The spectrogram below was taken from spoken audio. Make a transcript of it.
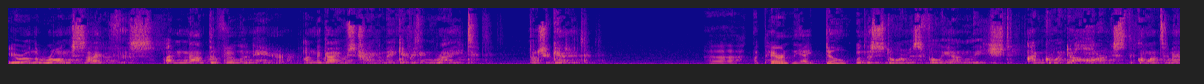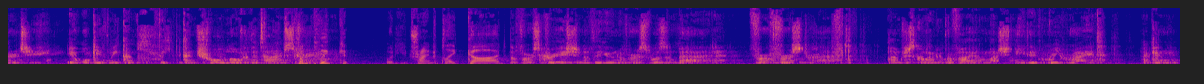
you're on the wrong side of this. I'm not the villain here. I'm the guy who's trying to make everything right. Don't you get it? Uh, apparently I don't. When the storm is fully unleashed, I'm going to harness the quantum energy. It will give me complete control over the time stream. Complete co What, are you trying to play God? The first creation of the universe wasn't bad. For a first draft. I'm just going to provide a much-needed rewrite. I can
